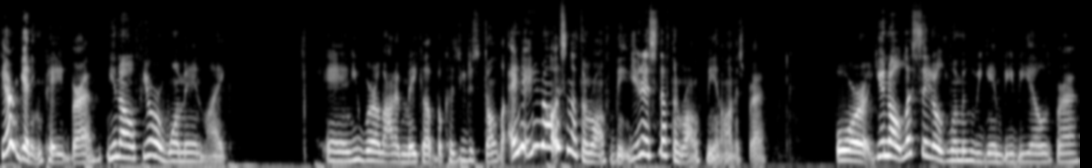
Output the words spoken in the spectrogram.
they're getting paid, bruh. You know, if you're a woman, like, and you wear a lot of makeup because you just don't like, and you know, it's nothing wrong for being, you know, it's nothing wrong with being honest, bruh. Or, you know, let's say those women who be getting BBLs, bruh.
